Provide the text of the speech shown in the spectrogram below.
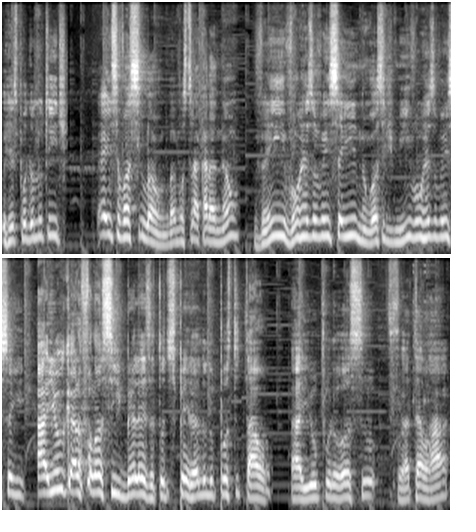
respondeu no tweet. É isso, vacilão. Não vai mostrar a cara, não? Vem, vão resolver isso aí. Não gosta de mim, vão resolver isso aí. Aí o cara falou assim: beleza, tô te esperando no posto tal. Aí o Purosso foi até lá,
